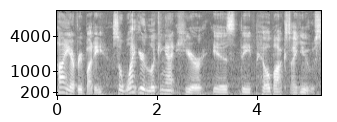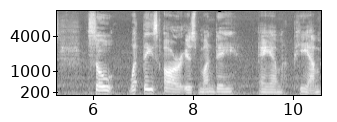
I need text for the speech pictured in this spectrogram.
Hi everybody. So what you're looking at here is the pill box I use. So what these are is Monday AM PM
